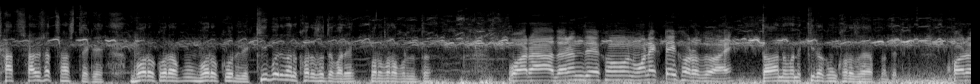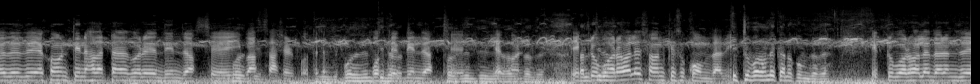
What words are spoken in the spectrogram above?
সাত সাড়ে সাতশো হাঁস থেকে বড় করা বড় করলে কি পরিমাণ খরচ হতে পারে বড় করা পর্যন্ত? পড়া ধরেন যে এখন অনেকটাই খরচ হয়। তা মানে কীরকম খরচ হয় আপনাদের? খরচে যে এখন তিন হাজার টাকা করে দিন যাচ্ছে এই বাস চাষের পথে। জি, জি, প্রতিদিন তিন প্রত্যেক দিন যাচ্ছে প্রতিদিন তিন হাজার এখন। একটু বড় হলে তখন কিছু কম যাবে। একটু বড় হলে কেন কম যাবে? একটু বড় হলে ধরেন যে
